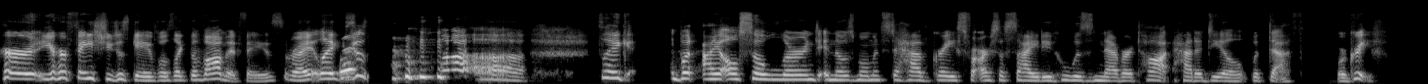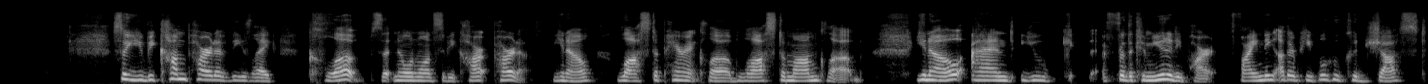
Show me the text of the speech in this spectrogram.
her her face she just gave was like the vomit face, right? Like just uh, it's like but I also learned in those moments to have grace for our society who was never taught how to deal with death or grief. So you become part of these like clubs that no one wants to be car- part of, you know, lost a parent club, lost a mom club, you know, and you for the community part, finding other people who could just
